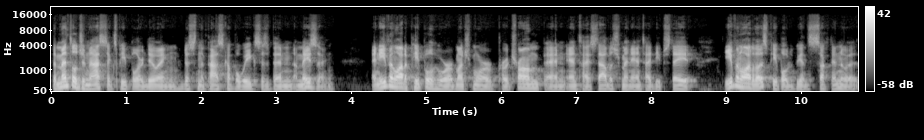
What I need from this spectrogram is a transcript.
the mental gymnastics people are doing just in the past couple weeks has been amazing. And even a lot of people who are much more pro Trump and anti establishment, anti deep state, even a lot of those people have been sucked into it.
